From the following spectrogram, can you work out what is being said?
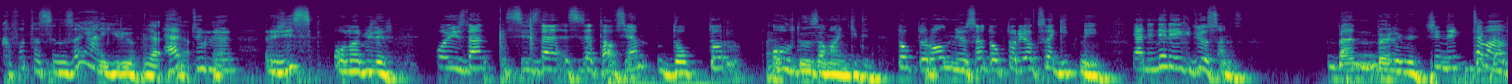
kafatasınıza yani giriyor. Ya, Her ya, türlü ya. risk olabilir. O yüzden sizden size tavsiyem doktor olduğu zaman gidin. Doktor olmuyorsa, doktor yoksa gitmeyin. Yani nereye gidiyorsanız. Ben böyle bir. Şimdi tamam.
